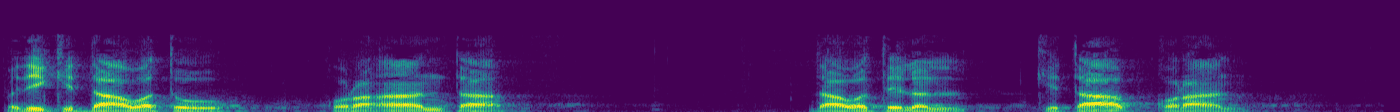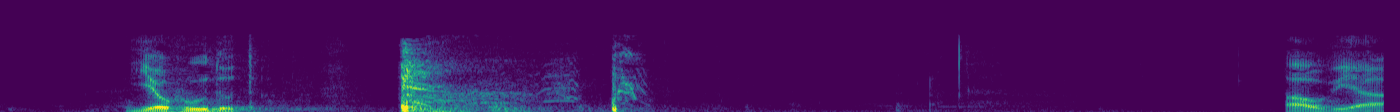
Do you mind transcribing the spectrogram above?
په دې کې دعوت او قران ته دعوت ال کتاب قران يهود ته او بیا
